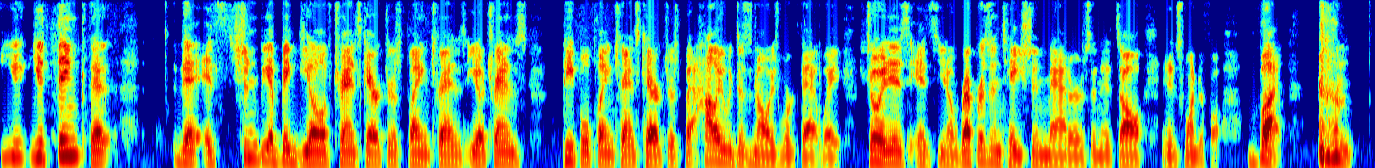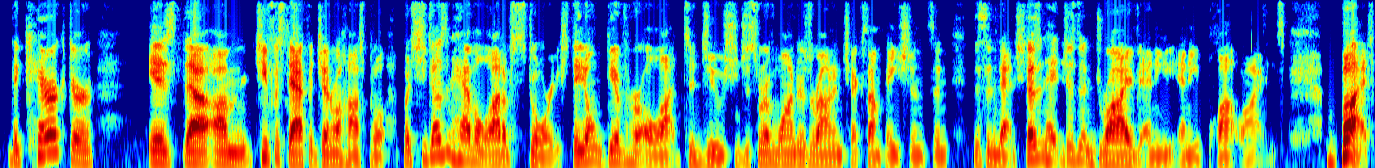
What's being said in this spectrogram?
you you think that that it shouldn't be a big deal of trans characters playing trans, you know, trans people playing trans characters, but Hollywood doesn't always work that way. So it is, it's, you know, representation matters and it's all, and it's wonderful. But the character is the um, chief of staff at General Hospital, but she doesn't have a lot of stories. They don't give her a lot to do. She just sort of wanders around and checks on patients and this and that. She doesn't ha- doesn't drive any any plot lines. But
